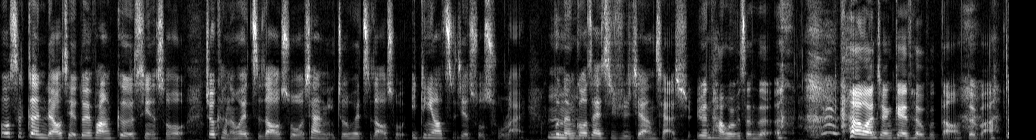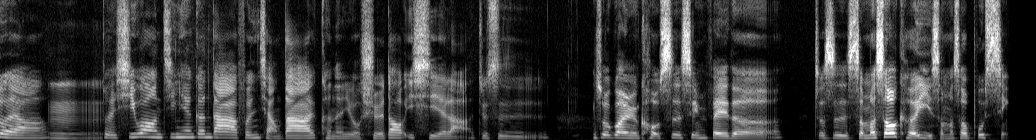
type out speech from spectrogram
或是更了解对方的个性的时候，就可能会知道说，像你就会知道说，一定要直接说出来，不能够再继续这样下去，因为他会不会真的 他完全 get 不到，对吧？对啊，嗯，对，希望今天跟大家分享，大家可能有学到一些啦，就是你说关于口是心非的，就是什么时候可以，什么时候不行，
